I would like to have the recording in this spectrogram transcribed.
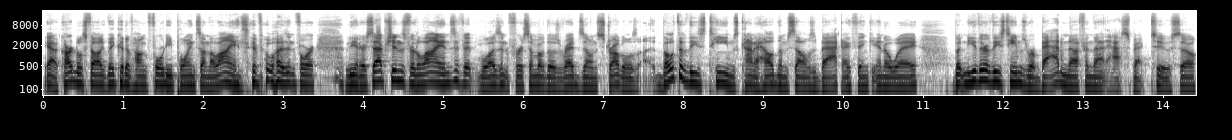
yeah, Cardinals felt like they could have hung 40 points on the Lions if it wasn't for the interceptions for the Lions, if it wasn't for some of those red zone struggles. Both of these teams kind of held themselves back, I think, in a way, but neither of these teams were bad enough in that aspect, too. So,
